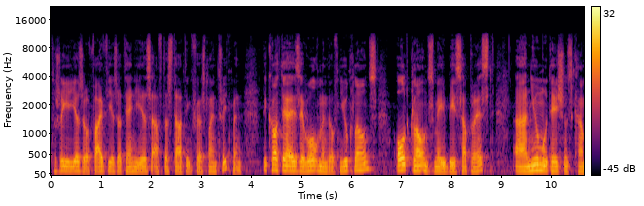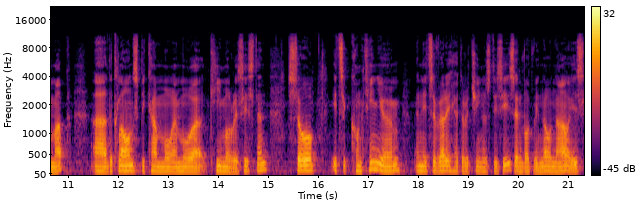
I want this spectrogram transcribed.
three years or five years or 10 years after starting first-line treatment because there is evolvement of new clones, old clones may be suppressed, uh, new mutations come up, uh, the clones become more and more chemo-resistant. So it's a continuum and it's a very heterogeneous disease and what we know now is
